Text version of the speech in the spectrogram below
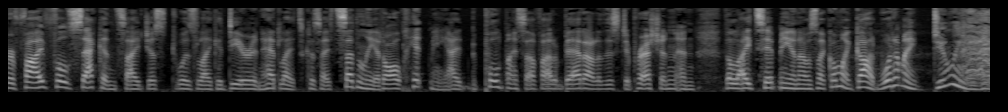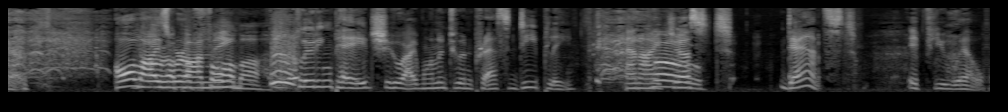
For five full seconds, I just was like a deer in headlights because I suddenly it all hit me. I pulled myself out of bed out of this depression, and the lights hit me, and I was like, "Oh my god, what am I doing here?" All eyes a were on me, including Paige, who I wanted to impress deeply, and I Oh. just danced, if you will.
